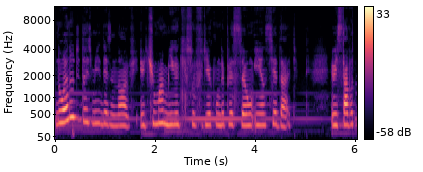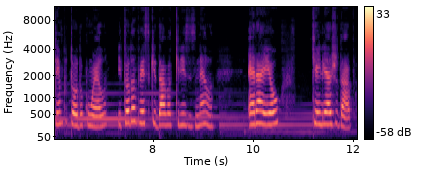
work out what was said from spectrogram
No ano de 2019, eu tinha uma amiga que sofria com depressão e ansiedade. Eu estava o tempo todo com ela e toda vez que dava crises nela, era eu quem lhe ajudava.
